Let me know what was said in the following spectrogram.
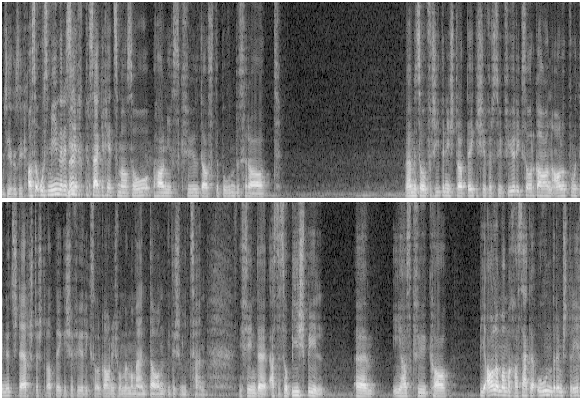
aus Ihrer Sicht? Also aus meiner ne? Sicht, ich sage ich jetzt mal so, habe ich das Gefühl, dass der Bundesrat wenn man so verschiedene strategische Führungsorgane anschaut, vermutlich nicht das stärkste strategische Führungsorgan ist, das wir momentan in der Schweiz haben. Ich finde, also so Beispiel, ähm, ich habe das Gefühl gehabt, bei allem, was man kann sagen unter dem Strich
